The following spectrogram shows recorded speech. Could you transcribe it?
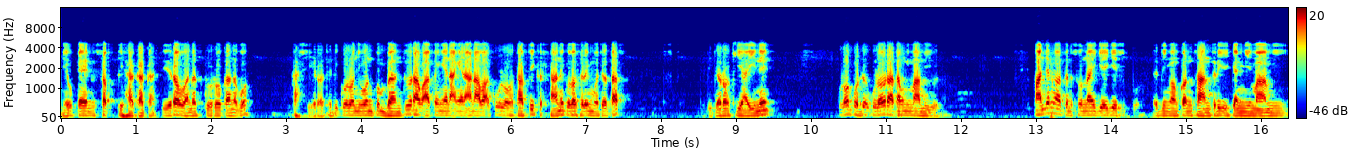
Ya kayak nusab bihaka kasiro, wanas kurokan apa? Kasiro. Jadi kalau nyuwun pembantu, rawat pengen enak-enak awak kulo, tapi kersane kalau sering baca tas. Jadi kalau kiai ini, kulo kodok kulo ratang ngimami. kulo. Pancen ngoten sunai kiai kiai sepuh. Jadi ngongkon santri kan ngimami.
